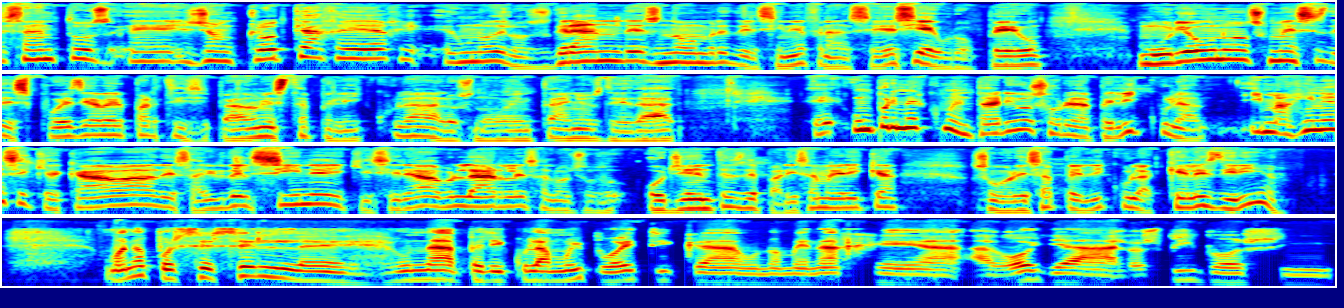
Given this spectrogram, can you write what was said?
Santos, eh, Jean-Claude Carrère, uno de los grandes nombres del cine francés y europeo, murió unos meses después de haber participado en esta película a los 90 años de edad. Eh, un primer comentario sobre la película. Imagínense que acaba de salir del cine y quisiera hablarles a los oyentes de París América sobre esa película. ¿Qué les diría? Bueno, pues es eh, una película muy poética, un homenaje a Goya, a los vivos y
